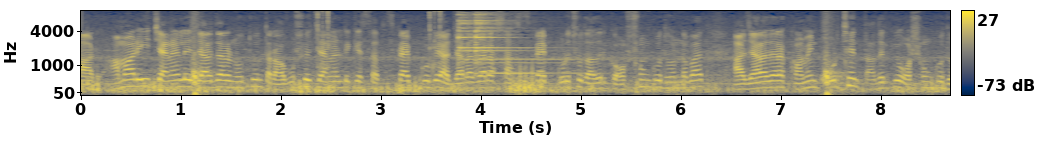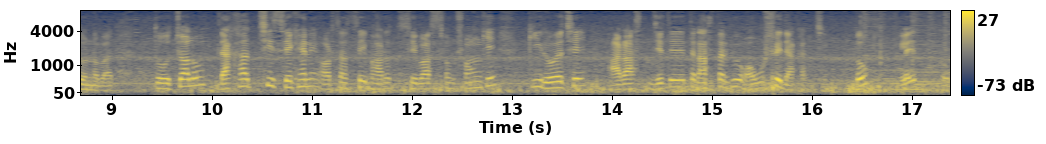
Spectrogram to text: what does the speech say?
আর আমার এই চ্যানেলে যারা যারা নতুন, তারা অবশ্যই চ্যানেলটিকে সাবস্ক্রাইব করবে। আর যারা যারা সাবস্ক্রাইব করেছ, তাদেরকে অসংখ্য ধন্যবাদ। আর যারা যারা কমেন্ট করছেন, তাদেরকেও অসংখ্য ধন্যবাদ। তো চলো, দেখাচ্ছি সেখানে, অর্থাৎ সেই ভারত সেবাশ্রম সংঘে কি রয়েছে। আর যেতে যেতে রাস্তার ভিউ অবশ্যই দেখাচ্ছি। তো let's go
